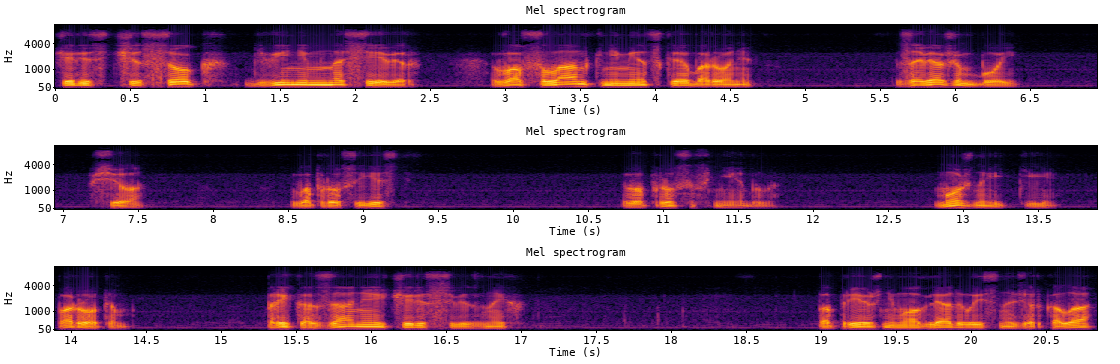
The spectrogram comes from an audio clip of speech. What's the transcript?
через часок двинем на север, во фланг немецкой обороне. Завяжем бой. Все. Вопросы есть? Вопросов не было. Можно идти по ротам. Приказания через связных. По-прежнему, оглядываясь на зеркала,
